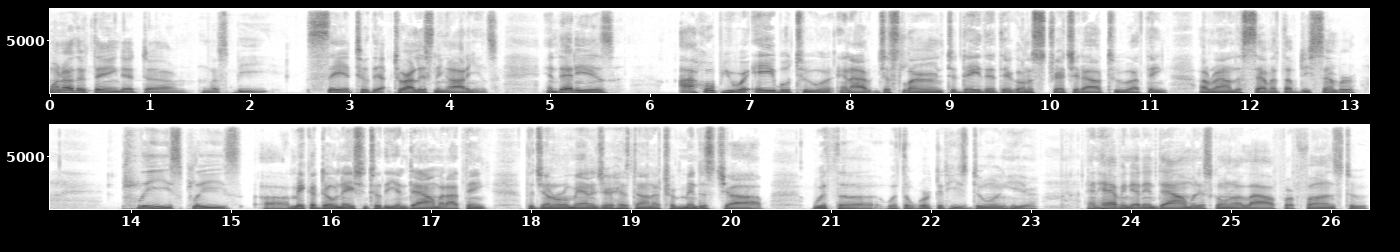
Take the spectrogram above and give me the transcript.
one other thing that uh, must be said to the to our listening audience, and that is, I hope you were able to. And I just learned today that they're going to stretch it out to I think around the seventh of December. Please, please uh, make a donation to the endowment. I think the general manager has done a tremendous job with the with the work that he's doing here and having that endowment, it's going to allow for funds to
